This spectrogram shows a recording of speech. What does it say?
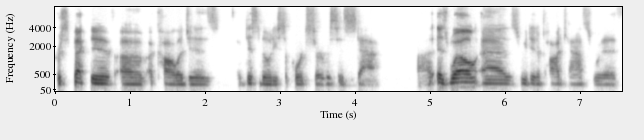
perspective of a college's disability support services staff uh, as well as we did a podcast with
